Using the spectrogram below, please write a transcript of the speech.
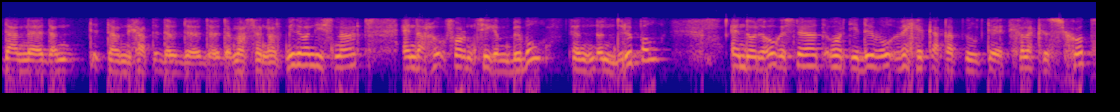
dan, eh, dan, dan gaat de, de, de, de massa naar het midden van die snaar. En daar vormt zich een bubbel, een, een druppel. En door de hoge snelheid wordt die druppel weggecatapulteerd. Gelijk een schot,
